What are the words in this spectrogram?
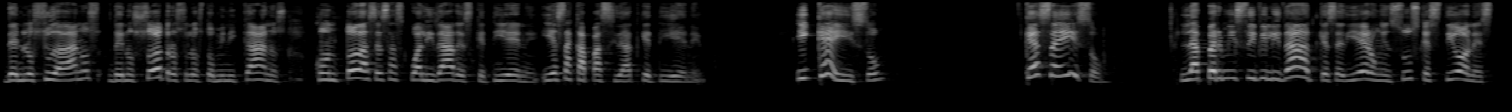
de los ciudadanos, de nosotros los dominicanos, con todas esas cualidades que tiene y esa capacidad que tiene. ¿Y qué hizo? ¿Qué se hizo? La permisibilidad que se dieron en sus gestiones,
